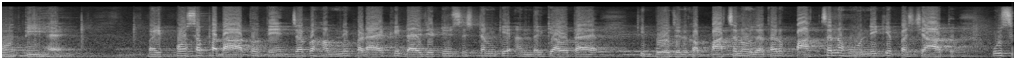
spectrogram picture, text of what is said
होती है। भाई पोषक पदार्थ होते हैं। जब हमने पढ़ाया कि डाइजेस्टिव सिस्टम के अंदर क्या होता है कि भोजन का पाचन हो जाता है और पाचन होने के पश्चात उस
